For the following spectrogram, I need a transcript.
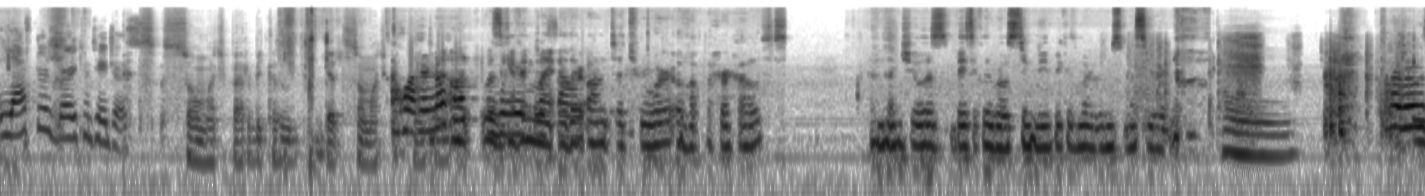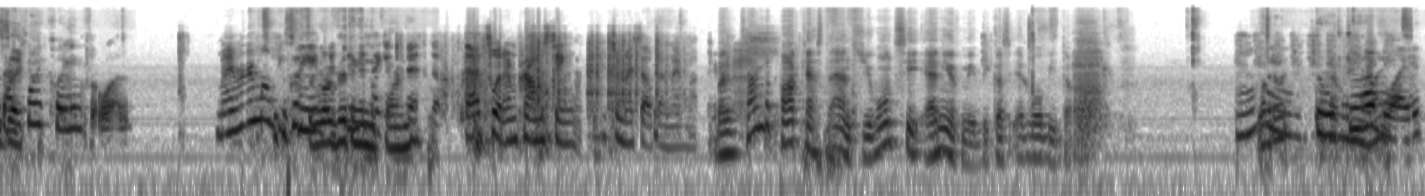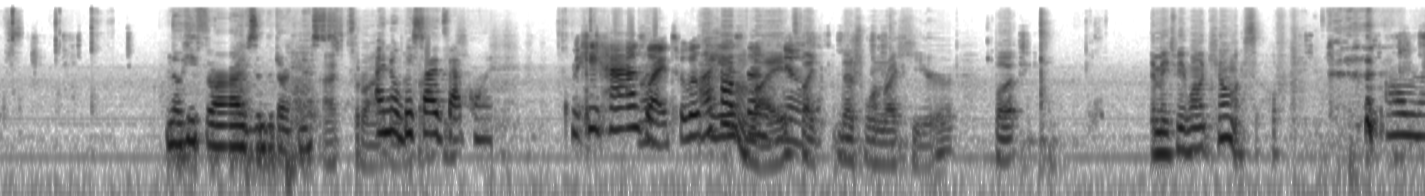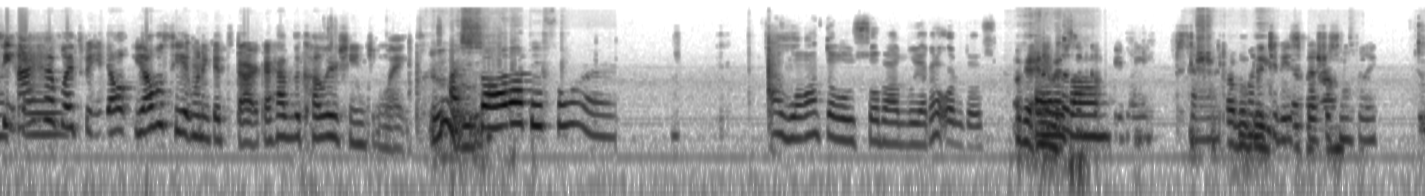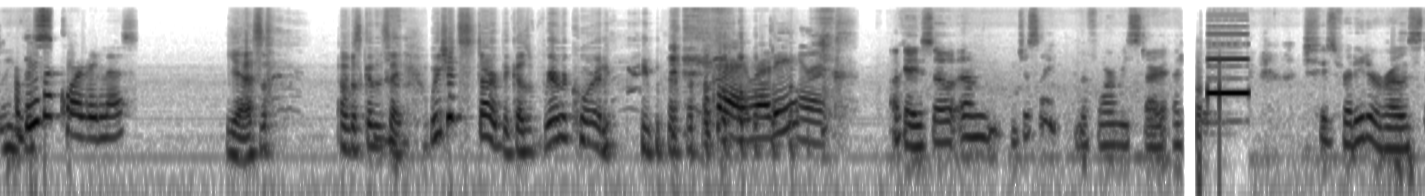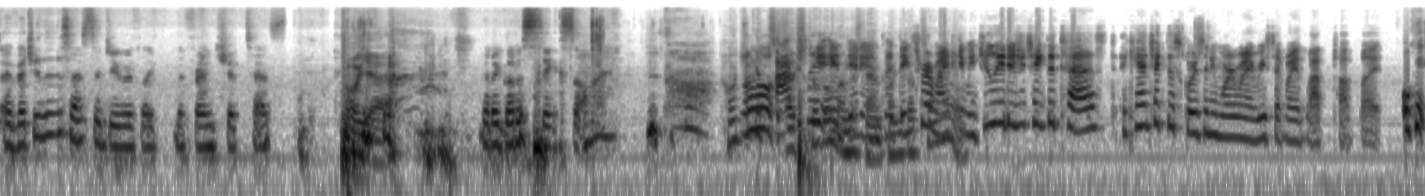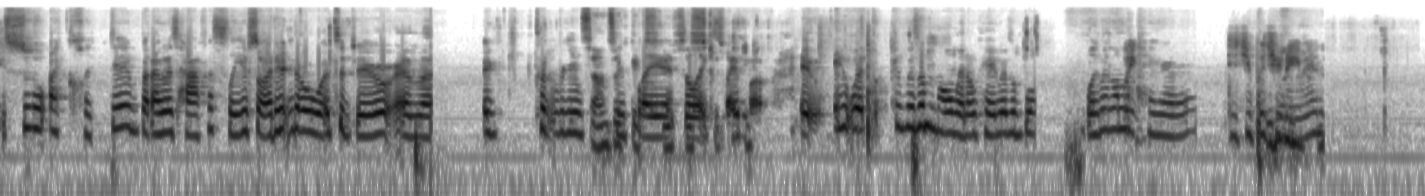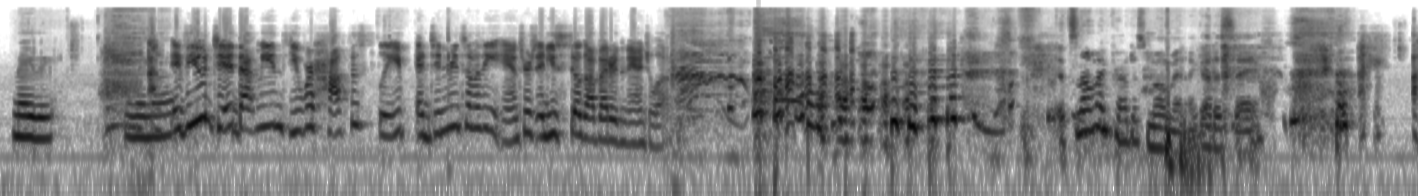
laughter is very contagious. It's so much better because we get so much. I want to content. know My aunt was giving my this sounds. other aunt a tour of her house. And then she was basically roasting me because my room's messy right now. Oh, My room's It's like- actually clean for one. My room will be clean as soon everything as in I the get corner. this up. That's what I'm promising to myself and my mother. by the time the podcast ends, you won't see any of me because it will be dark. Mm-hmm. Why don't you Don't have you have lights? lights? No, he thrives in the darkness. I thrive. I know. Besides darkness. that point, He has lights, but will I he have use them? lights. No. Like there's one right here, but it makes me want to kill myself. oh my See, I have lights, but y'all y'all will see it when it gets dark. I have the color changing lights. Ooh. I saw that before. I want those so badly. I gotta order those. Okay, And anyways, it's, Because it um, copied me. should Sad. I probably want it to be a special around. snowflake. doing Are we recording this? Yes, I was gonna say we should start because we're recording right now. Okay, ready? All right. Okay, so um, just like before we start, I... she's ready to roast. I bet you this has to do with like the friendship test Oh yeah. that I got a six on. How'd you Oh, get? Actually, it understand didn't. But you thanks for reminding low. me. Julia, did you take the test? I can't check the scores anymore when I reset my laptop, but Okay, so I clicked it, but I was half asleep, so I didn't know what to do, and then I couldn't re- Sounds like it to like swipe up. It it was it was a moment. Okay, it was a bl- blame it on Wait. my hair. did you put your name in? Maybe. Maybe. If you did, that means you were half asleep and didn't read some of the answers, and you still got better than Angela. It's not my proudest moment, I gotta say. Uh,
